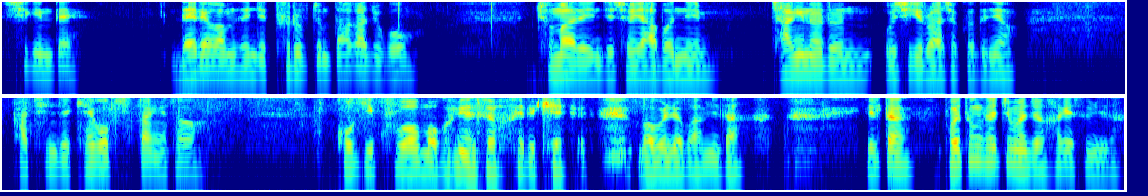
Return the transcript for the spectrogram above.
시기인데 내려가면서 이제 두릅 좀 따가지고 주말에 이제 저희 아버님 장인어른 오시기로 하셨거든요. 같이 이제 계곡 식당에서 고기 구워 먹으면서 이렇게 먹으려고 합니다. 일단 벌통 설치 먼저 하겠습니다.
